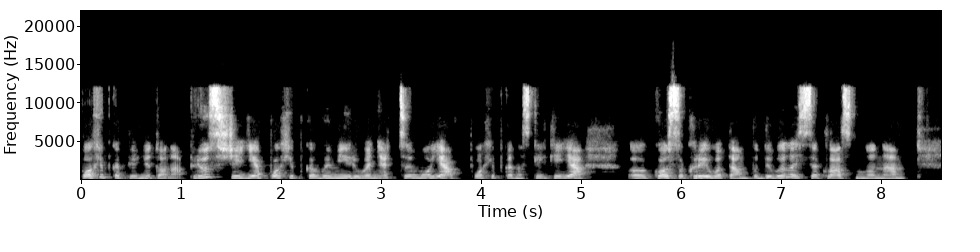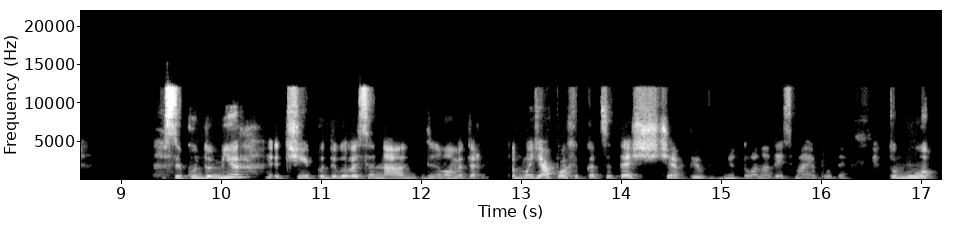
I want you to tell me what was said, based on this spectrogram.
похибка півньютона. Плюс ще є похибка вимірювання, це моя похибка, наскільки я е, косо-криво там подивилася, класнула на секундомір чи подивилася на динамометр. Моя похибка це теж ще півньютона десь має бути. Тому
